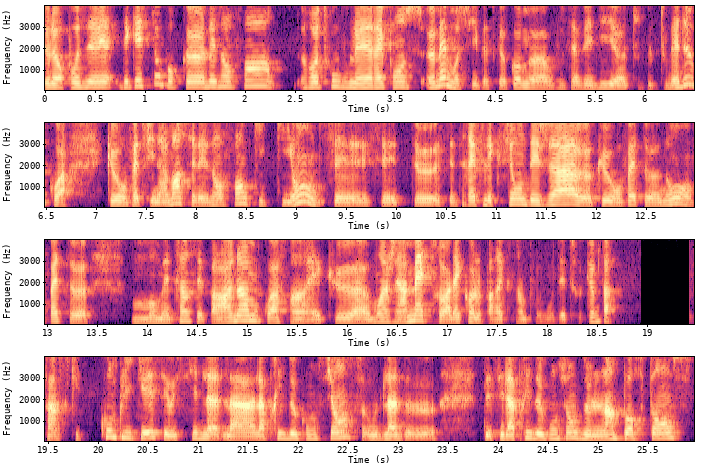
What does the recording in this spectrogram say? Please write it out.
leur poser des questions pour que les enfants retrouvent les réponses eux-mêmes aussi, parce que comme euh, vous avez dit euh, tous les deux, quoi, que en fait finalement c'est les enfants qui, ont cette, euh, cette, réflexion déjà que en fait non, en fait mon médecin c'est pas un homme, quoi, et que moi j'ai un maître à l'école par exemple ou des trucs comme ça enfin, ce qui est compliqué, c'est aussi la, prise de conscience, au-delà de, c'est la prise de conscience de l'importance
